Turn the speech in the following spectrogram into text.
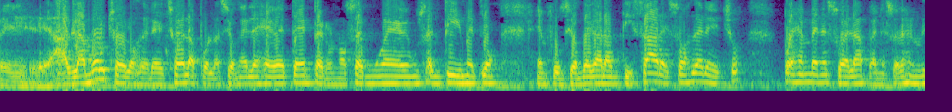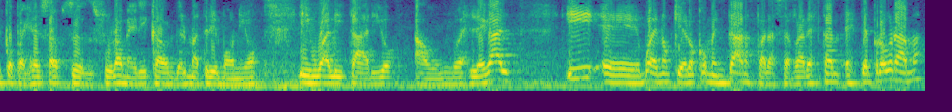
eh, habla mucho de los derechos de la población LGBT pero no se mueve un centímetro en función de garantizar esos derechos pues en Venezuela Venezuela es el único país de Sudamérica donde el matrimonio igualitario aún no es legal. Y eh, bueno, quiero comentar para cerrar esta, este programa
